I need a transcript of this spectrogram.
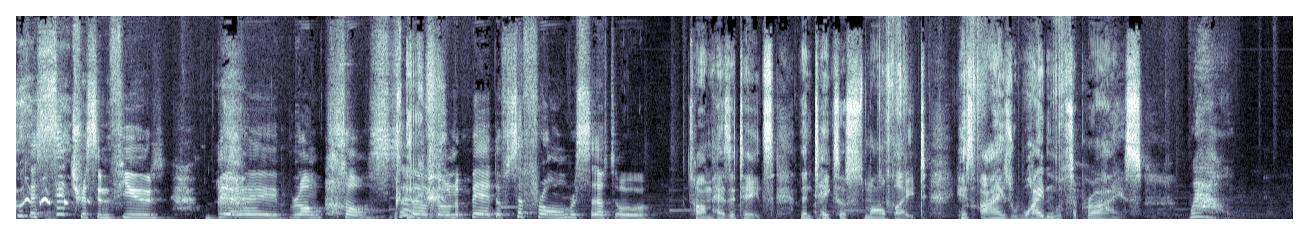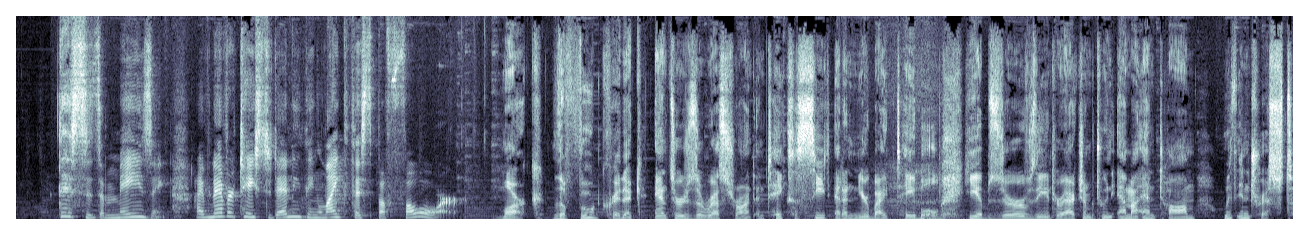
with a citrus-infused Beurre Blanc sauce served on a bed of saffron risotto. Tom hesitates, then takes a small bite. His eyes widen with surprise. Wow. This is amazing. I've never tasted anything like this before. Mark, the food critic, enters the restaurant and takes a seat at a nearby table. He observes the interaction between Emma and Tom with interest.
